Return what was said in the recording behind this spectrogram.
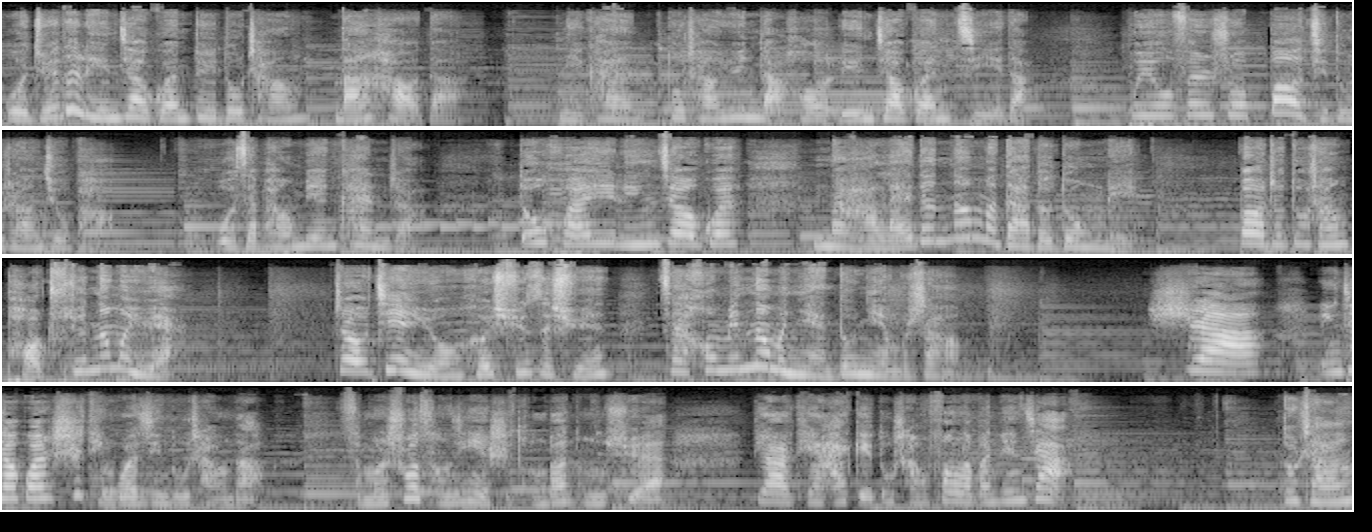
我觉得林教官对杜长蛮好的。你看杜长晕倒后，林教官急的不由分说抱起杜长就跑。我在旁边看着，都怀疑林教官哪来的那么大的动力，抱着杜长跑出去那么远。赵建勇和徐子寻在后面那么撵都撵不上。是啊，林教官是挺关心杜长的，怎么说曾经也是同班同学，第二天还给杜长放了半天假。杜长。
